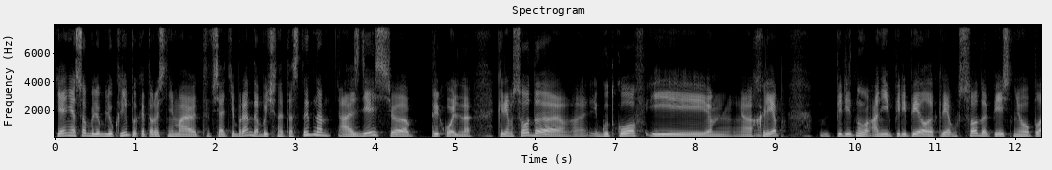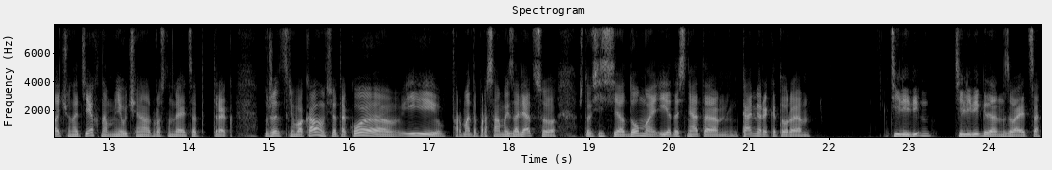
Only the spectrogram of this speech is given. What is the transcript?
я не особо люблю клипы, которые снимают всякие бренды, обычно это стыдно, а здесь э, прикольно. Крем-сода, э, Гудков и э, хлеб перед, ну, они перепели крем-сода песню «Плачу на техно», мне очень просто нравится этот трек, в женским вокалом все такое, и форматы про самоизоляцию, что все сидят дома, и это снято камерой, которая телеви телевик, да, называется,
